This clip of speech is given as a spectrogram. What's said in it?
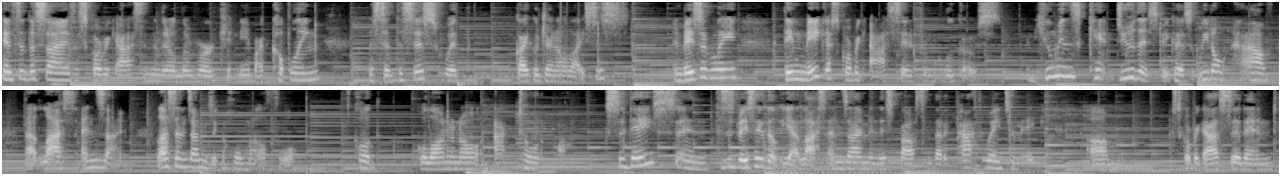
can synthesize ascorbic acid in their liver or kidney by coupling the synthesis with glycogenolysis? And basically, they make ascorbic acid from glucose And humans can't do this because we don't have that last enzyme. Last enzyme is like a whole mouthful. It's called lactone oxidase, and this is basically the yeah last enzyme in this biosynthetic pathway to make um, ascorbic acid. And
